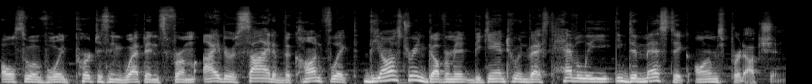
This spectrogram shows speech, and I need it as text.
also avoid purchasing weapons from either side of the conflict, the Austrian government began to invest heavily in domestic arms production.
